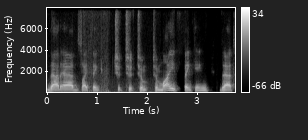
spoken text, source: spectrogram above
that adds, I think, to, to, to, to my thinking that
